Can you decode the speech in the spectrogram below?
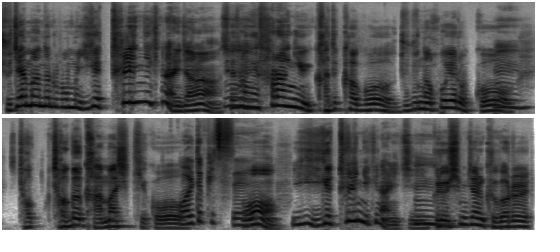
주제만으로 보면 이게 틀린 얘기는 아니잖아. 세상에 사랑이 가득하고 누구나 호혜롭고 음. 적, 적을 감화시키고 월드피스. 어 이게, 이게 틀린 얘기는 아니지. 음. 그리고 심지어는 그거를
